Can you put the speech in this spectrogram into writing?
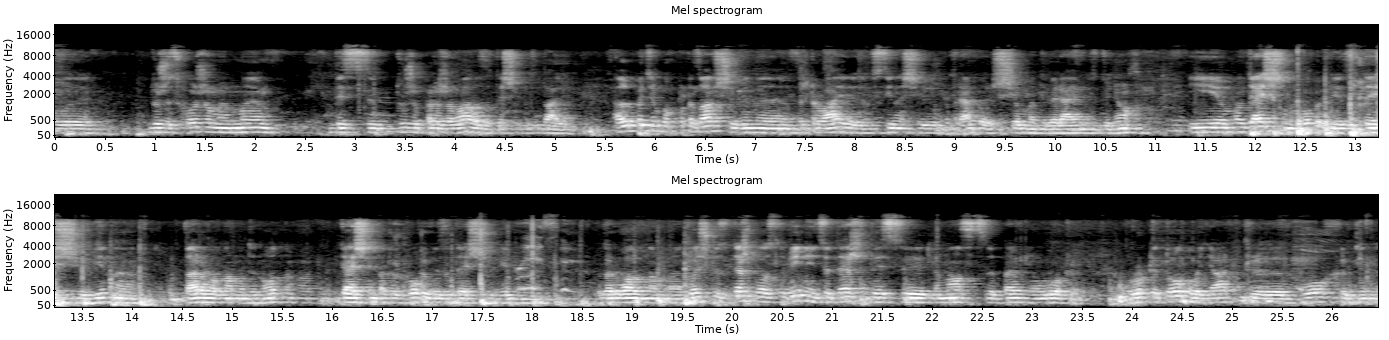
були дуже схожими. Ми десь дуже переживали за те, що буде далі. Але потім Бог показав, що він е, закриває всі наші потреби, що ми довіряємось до нього. І ми вдячні Богові за те, що він е, дарував нам один одного. Вдячні також Богові за те, що він е, подарував нам е, дочку. Це теж благословіння, і це теж десь для нас певні уроки. Уроки того, як Бог він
